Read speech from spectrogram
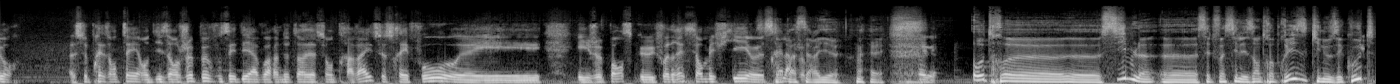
euh, se présentait en disant je peux vous aider à avoir une autorisation de travail, ce serait faux et, et je pense qu'il faudrait s'en méfier euh, très largement. pas sérieux. Autre euh, cible, cette fois-ci les entreprises qui nous écoutent,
